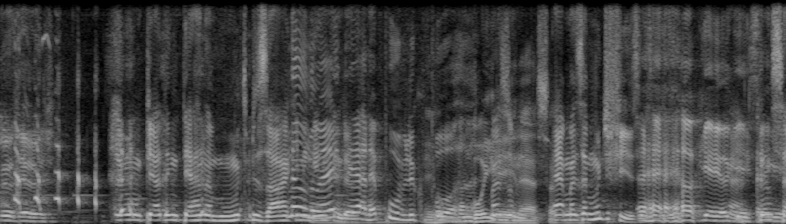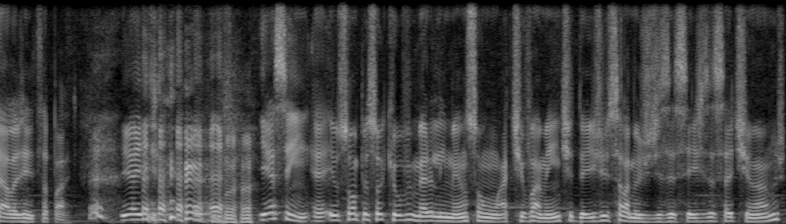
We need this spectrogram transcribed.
meu Deus. É uma piada interna muito bizarra não, que ninguém não é entendeu. interna, é público, porra. Boiei mas, nessa. É, mas é muito difícil. É, ok, ok. É, cancela, gente, essa parte. E aí... e assim, é, eu sou uma pessoa que ouve Marilyn Manson ativamente desde, sei lá, meus 16, 17 anos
